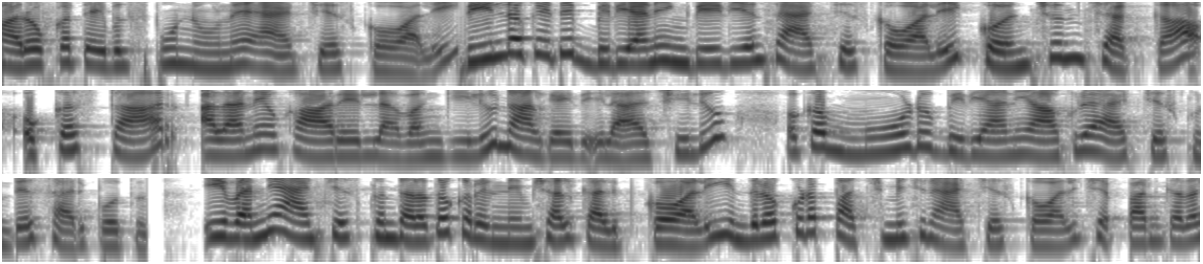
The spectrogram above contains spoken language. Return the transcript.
మరొక టేబుల్ స్పూన్ నూనె యాడ్ చేసుకోవాలి. దీనిలోకి అయితే బిర్యానీ ఇంగ్రీడియంట్స్ యాడ్ చేసుకోవాలి. కొంచెం చెక్క ఒక స్టార్ అలానే ఒక ఆరేడు లవంగీలు నాలుగైదు ఇలాచీలు ఒక మూడు బిర్యానీ ఆకులు యాడ్ చేసుకుంటే సరిపోతుంది. ఇవన్నీ యాడ్ చేసుకున్న తర్వాత ఒక రెండు నిమిషాలు కలుపుకోవాలి. ఇందులో కూడా పచ్చిమిర్చిని యాడ్ చేసుకోవాలి. చెప్పాను కదా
